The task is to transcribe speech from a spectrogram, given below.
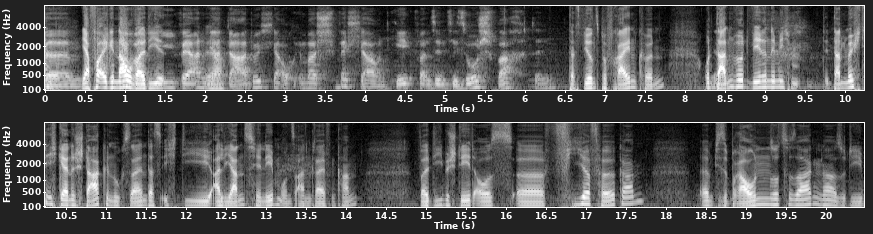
Ähm, Ja, vor allem genau, weil die, die werden ja. ja. dadurch ja auch immer schwächer und irgendwann sind sie so schwach, denn dass wir uns befreien können. Und Ja. dann wird, wäre nämlich, dann möchte ich gerne stark genug sein, dass ich die Allianz hier neben uns angreifen kann. Weil die besteht aus äh, vier Völkern, ähm, diese braunen sozusagen, ne, also die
